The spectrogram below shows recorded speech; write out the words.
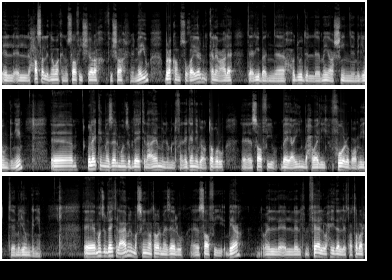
اللي حصل إن هو كانوا صافي شراء في شهر مايو برقم صغير بنتكلم على تقريبا حدود ال 120 مليون جنيه. ولكن ما زال منذ بداية العام الأجانب يعتبروا صافي بايعين بحوالي فوق 400 مليون جنيه. منذ بداية العام المصريين يعتبر ما زالوا صافي بيع. الفئة الوحيدة اللي تعتبر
